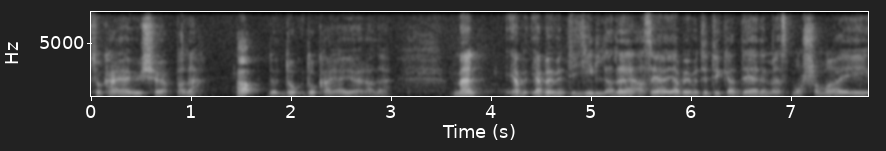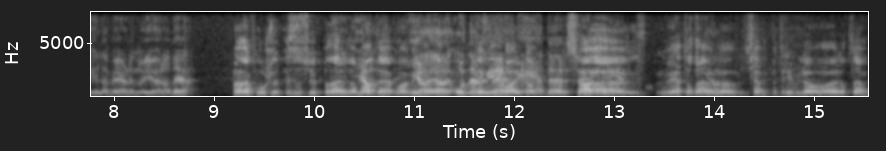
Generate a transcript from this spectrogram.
så kan jeg jo kjøpe det. ja. da, då, då kan jeg gjøre det. Men jag, jag behöver inte gilla det. Alltså jag, jag behöver inte tycka att det är det mest morsamma i hela världen att göra det. Ja, det er å spise suppe der. Er Ja, det jeg ja, ja, og når vi bare ikke- er der, så ja, er det ja, jeg vet jo det er jo kjempetrivelig å være hos dem.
